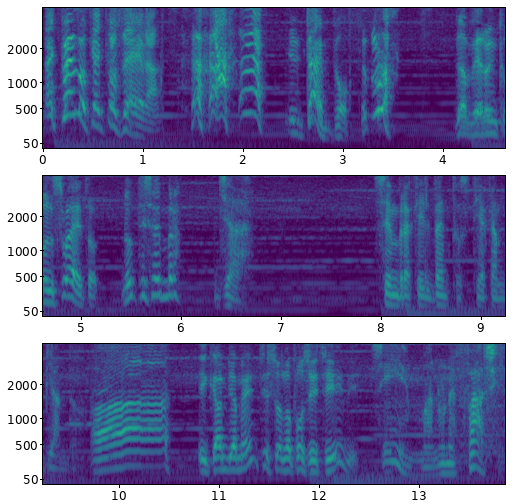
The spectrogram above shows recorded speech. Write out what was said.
E quello che cos'era? Il tempo. Davvero inconsueto, non ti sembra? Già. Sembra che il vento stia cambiando. Ah, i cambiamenti sono positivi. Sì, ma non è facile.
